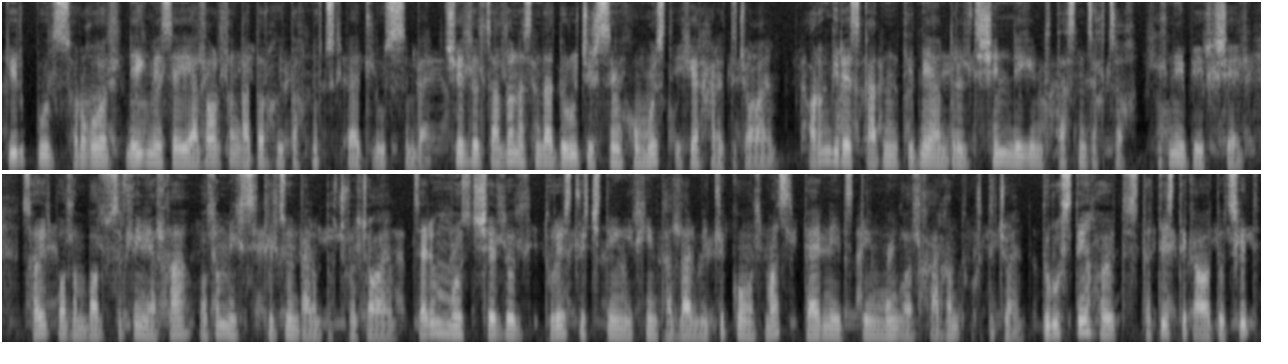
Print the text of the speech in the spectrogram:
гэр бүл, сургууль, нийгмээсээ ялгуурлан гадуурхагдах нөхцөл байдал үүссэн байна. Жишээлбэл залуу насндаа дөрвж ирсэн хүмүүст ихээр харагдаж байгаа юм. Орон гэрээс гадна тэдний амьдралд шин нийгэмд дасан зохицох, хэлний бэрхшээл, соёл болон боловсролын ялгаа улам их сэтгэл зүйн дарамт учруулж байгаа юм. Зарим хүмүүс жишээлбэл түрээслэгчдийн эрхийн талаар мэдлэггүй улмаас байрны эзэдийн мөнгө олох арганд өртөж байна. Дөрвөстийн хувьд статистик аваад үзэхэд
